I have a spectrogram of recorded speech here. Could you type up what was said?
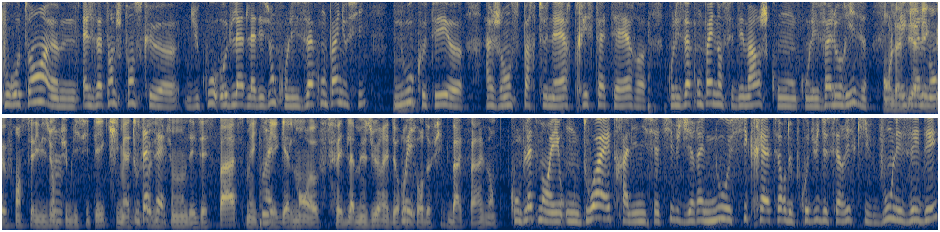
Pour autant, euh, elles attendent, je pense que euh, du coup, au-delà de l'adhésion, qu'on les accompagne aussi. Nous, côté euh, agence, partenaires, prestataires, qu'on les accompagne dans ces démarches, qu'on les valorise. On l'a vu avec France Télévisions mm. Publicité qui met à disposition des espaces, mais qui également fait de la mesure et de retour de feedback, par exemple. Complètement. Et on doit être à l'initiative, je dirais, nous aussi, créateurs de produits, de services qui vont les aider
